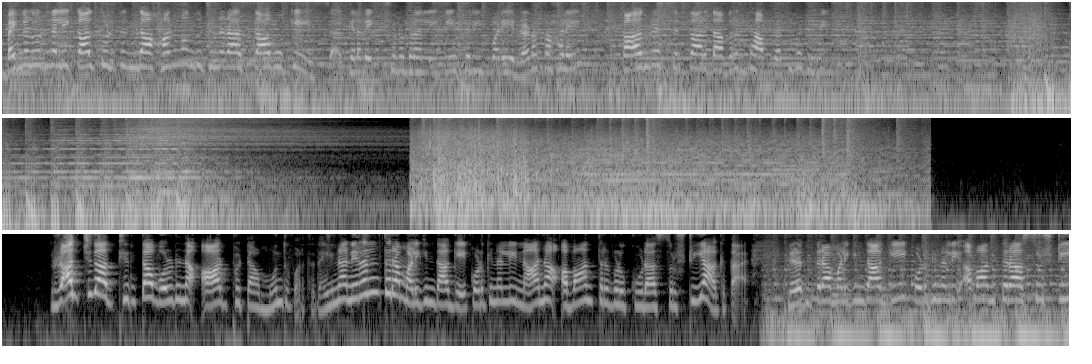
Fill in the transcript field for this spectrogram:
ಬೆಂಗಳೂರಿನಲ್ಲಿ ಕಾಲ್ತುಳಿತದಿಂದ ಹನ್ನೊಂದು ಜನರ ಸಾವು ಕೇಸ್. ಕೆಲವೇ ಕ್ಷಣಗಳಲ್ಲಿ ಕೇಸರಿ ಪಡೆ ರಣಕಹಳೆ. ಕಾಂಗ್ರೆಸ್ ಸರ್ಕಾರದ ವಿರುದ್ಧ ಪ್ರತಿಭಟನೆ. ರಾಜ್ಯದಾದ್ಯಂತ ವರುಣನ ಆರ್ಭಟ ಮುಂದುವರೆದಿದೆ. ಇನ್ನು ನಿರಂತರ ಮಳೆಯಿಂದಾಗಿ ಕೊಡಗಿನಲ್ಲಿ ನಾನಾ ಅವಾಂತರಗಳು ಕೂಡ ಸೃಷ್ಟಿಯಾಗುತ್ತೆ ನಿರಂತರ ಮಳೆಯಿಂದಾಗಿ ಕೊಡಗಿನಲ್ಲಿ ಅವಾಂತರ ಸೃಷ್ಟಿ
